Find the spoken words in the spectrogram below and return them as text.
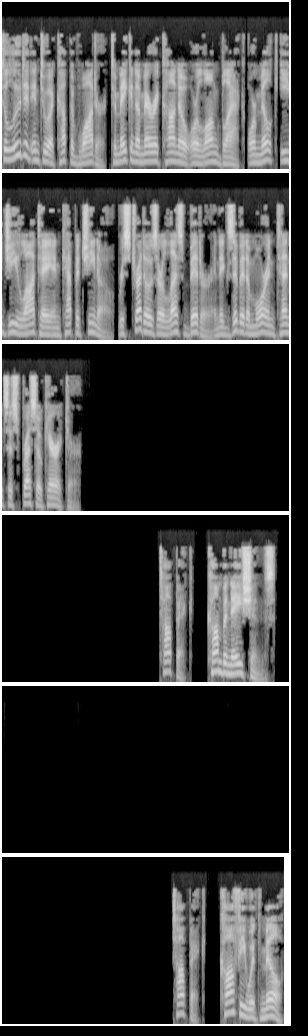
Diluted into a cup of water to make an americano or long black or milk e.g. latte and cappuccino, ristrettos are less bitter and exhibit a more intense espresso character. Topic: Combinations. Topic: Coffee with milk.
